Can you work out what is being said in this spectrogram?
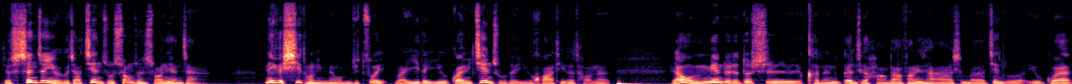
就深圳有一个叫建筑双城双年展，那个系统里面，我们就做唯一的一个关于建筑的一个话题的讨论。然后我们面对的都是可能跟这个行当、房地产啊什么建筑有关。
